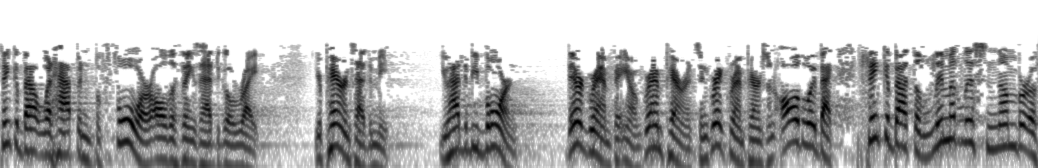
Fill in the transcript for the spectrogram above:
Think about what happened before all the things had to go right. Your parents had to meet. You had to be born. Their grandpa- you know, grandparents and great grandparents, and all the way back. Think about the limitless number of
